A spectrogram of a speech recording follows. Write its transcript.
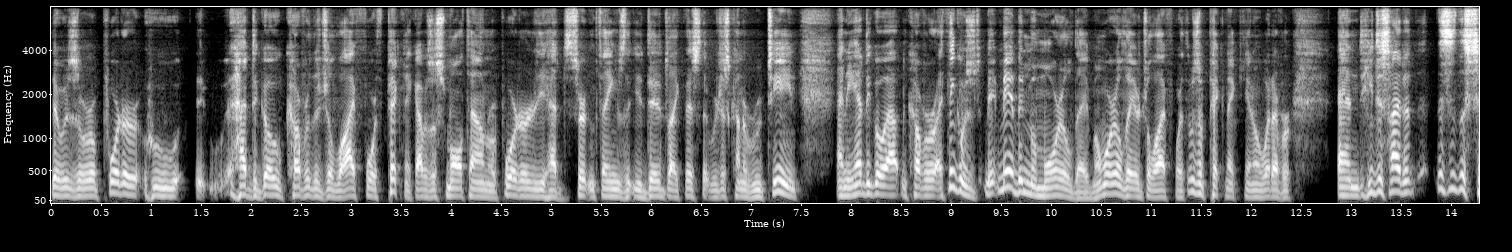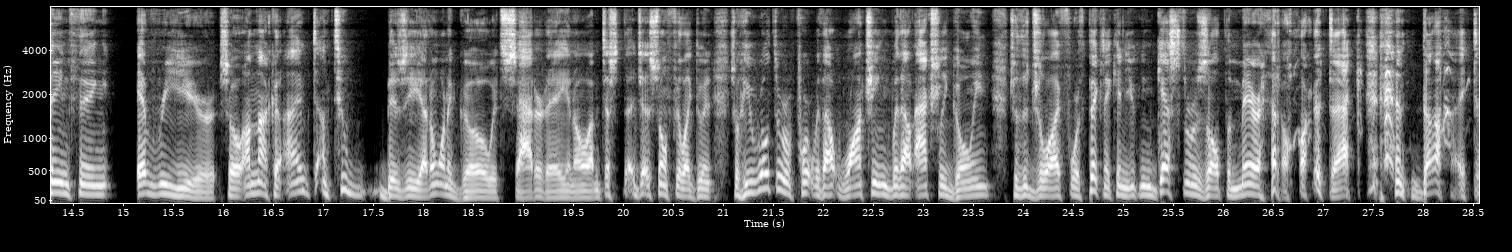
There was a reporter who had to go cover the July Fourth picnic. I was a small town reporter. You had certain things that you did like this that were just kind of routine, and he had to go out and cover. I think it was it may have been Memorial Day, Memorial Day or July Fourth. It was a picnic, you know, whatever. And he decided this is the same thing every year. So I'm not going I'm, I'm too busy. I don't want to go. It's Saturday. You know, I'm just, I just don't feel like doing it. So he wrote the report without watching, without actually going to the July 4th picnic. And you can guess the result. The mayor had a heart attack and died.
